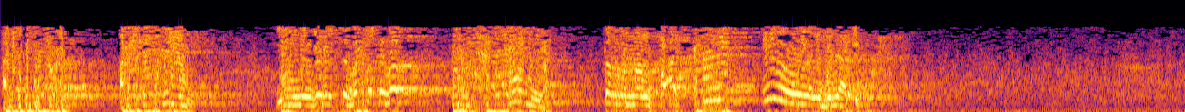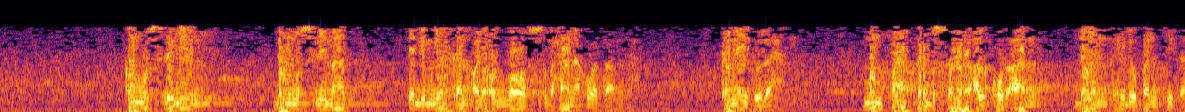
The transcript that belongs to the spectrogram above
Ada kebenaran, ada yang menjadi sebab-sebab terhalangnya, termanfaatkannya ilmu yang benar itu. Kaum muslimin dan muslimat yang dimuliakan oleh Allah Subhanahu wa taala. Karena itulah manfaat terbesar Al-Qur'an dalam kehidupan kita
